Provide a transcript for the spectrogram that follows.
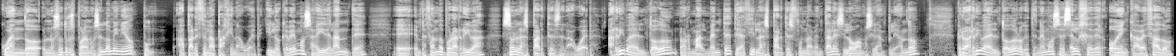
cuando nosotros ponemos el dominio, pum, aparece una página web. Y lo que vemos ahí delante, eh, empezando por arriba, son las partes de la web. Arriba del todo, normalmente, te voy a decir las partes fundamentales y luego vamos a ir ampliando. Pero arriba del todo lo que tenemos es el header o encabezado,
